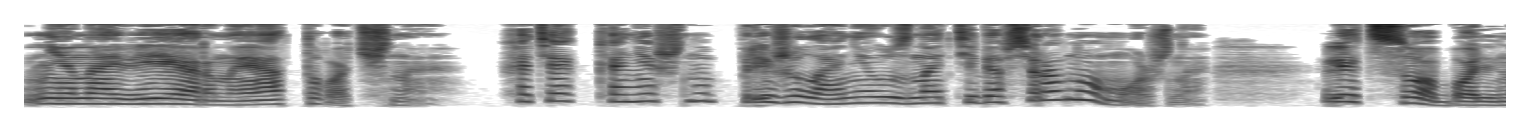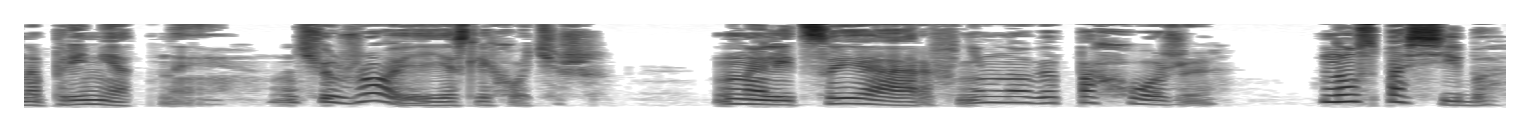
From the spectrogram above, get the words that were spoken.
Не наверное, а точно. Хотя, конечно, при желании узнать тебя все равно можно. Лицо больно приметное. Чужое, если хочешь. На лице Иаров немного похоже. Ну, спасибо.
